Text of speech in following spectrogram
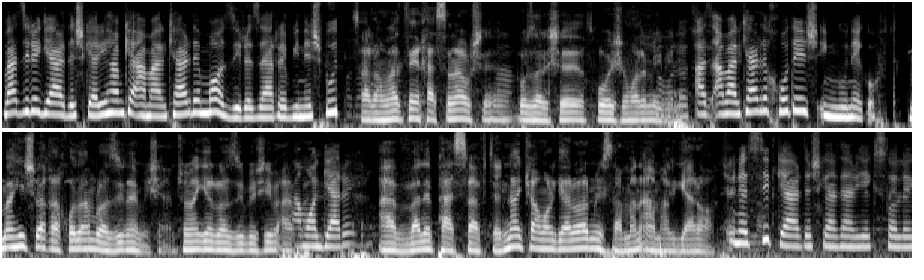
وزیر گردشگری هم که عملکرد ما زیر ذره بینش بود. سلامت این خسته نباشه گزارش خوب شما رو می‌بینیم. از عملکرد خودش اینگونه گفت. من هیچ وقت خودم راضی نمیشم. چون اگر راضی بشیم اول, اول پس رفته. نه کمالگرا نیستم. من عملگرام. تونستید گردشگر در یک سال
